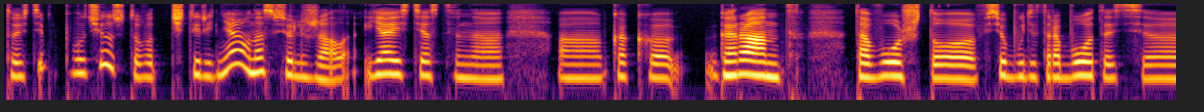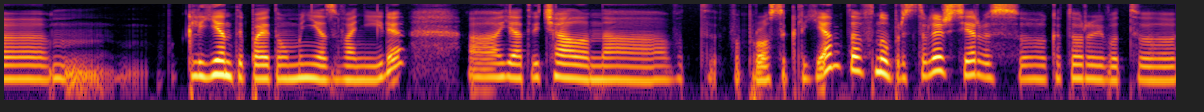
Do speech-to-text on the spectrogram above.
То есть типа, получилось, что вот 4 дня у нас все лежало. Я, естественно, а, как гарант того, что все будет работать, э, клиенты поэтому мне звонили, а, я отвечала на вот вопросы клиентов. Ну, представляешь, сервис, э, который вот э,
